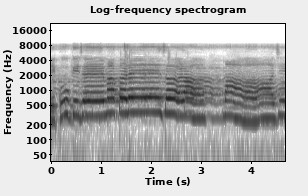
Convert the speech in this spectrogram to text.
टिकू की जे माकडे जळा माझी.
